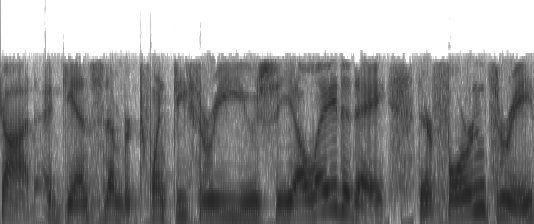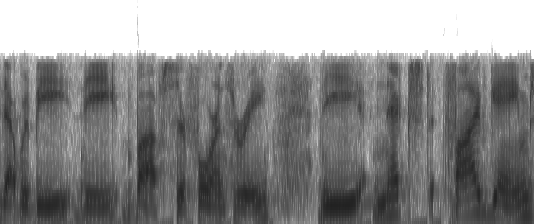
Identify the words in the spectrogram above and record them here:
shot against number 23 UCLA today. They're 4 and 3. That would be the Buffs. They're 4 and 3. The next 5 games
